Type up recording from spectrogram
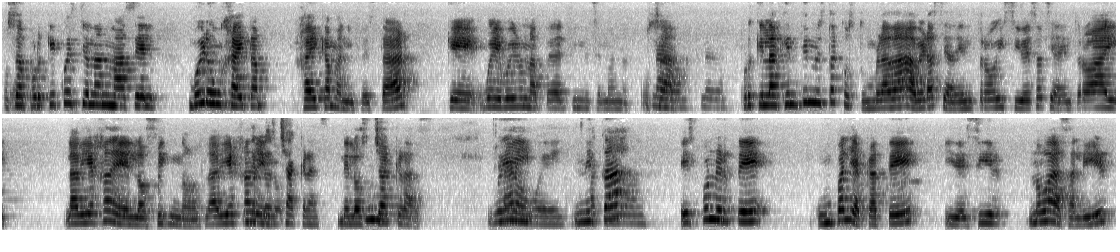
o sea, ¿por qué cuestionan más el voy a ir a un hike a, manifestar que, güey, voy a ir a una peda el fin de semana? O claro, sea, claro. porque la gente no está acostumbrada a ver hacia adentro y si ves hacia adentro, hay la vieja de los signos, la vieja de, De los no- chakras. de los chakras. Claro, Güey, güey. está neta, cabrón. es ponerte un paliacate y decir, no voy a salir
